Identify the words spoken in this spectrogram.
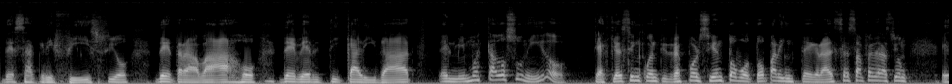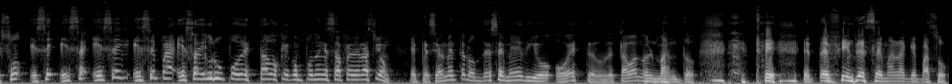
de sacrificio, de trabajo, de verticalidad. El mismo Estados Unidos que aquí el 53% votó para integrarse a esa federación. Eso, ese, ese, ese, ese, ese grupo de estados que componen esa federación, especialmente los de ese medio oeste, donde estaba Normando este, este fin de semana que pasó,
